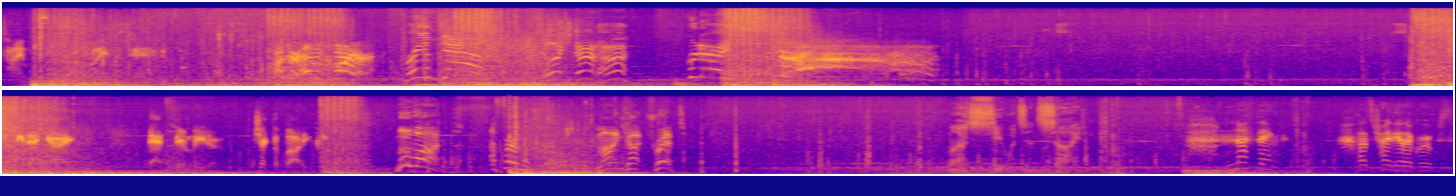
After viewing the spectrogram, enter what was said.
Time for a surprise attack. Under heavy fire! Bring him down! You like that, huh? Grenade! See that guy? That's their leader. Check the body, people. Move on! Affirmative. Mine got tripped. Let's see what's inside. Nothing. Let's try the other groups.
